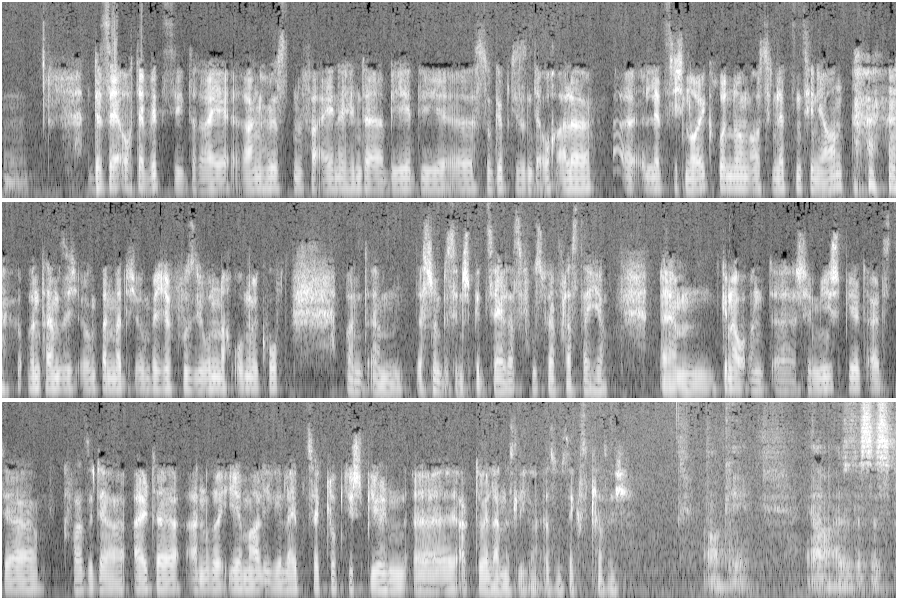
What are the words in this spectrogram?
Mhm. Das ist ja auch der Witz, die drei ranghöchsten Vereine hinter RB, die äh, es so gibt, die sind ja auch alle äh, letztlich Neugründungen aus den letzten zehn Jahren und haben sich irgendwann mal durch irgendwelche Fusionen nach oben gekauft. Und ähm, das ist schon ein bisschen speziell, das Fußballpflaster hier. Ähm, genau, und äh, Chemie spielt als der quasi der alte, andere ehemalige Leipzig Club, die spielen äh, aktuell Landesliga, also sechsklassig. Okay. Ja, also das ist,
